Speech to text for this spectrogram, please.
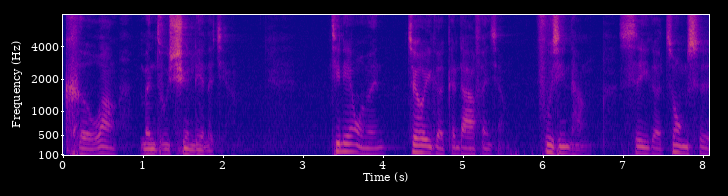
渴望门徒训练的家。今天我们最后一个跟大家分享，复兴堂是一个重视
